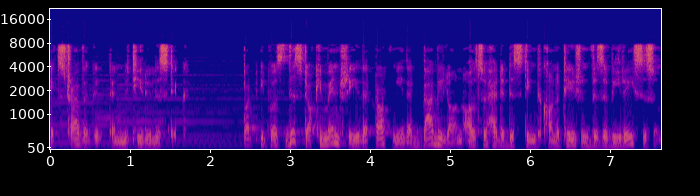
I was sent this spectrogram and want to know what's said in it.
extravagant, and materialistic. But it was this documentary that taught me that Babylon also had a distinct connotation vis a vis racism.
